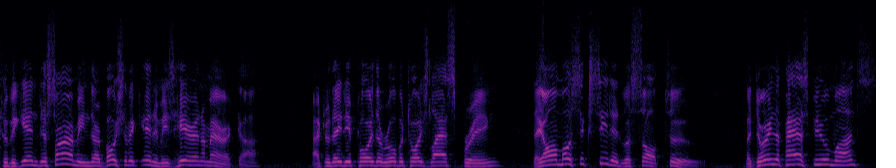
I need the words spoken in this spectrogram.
to begin disarming their Bolshevik enemies here in America. After they deployed the robotoids last spring, they almost succeeded with SALT II, but during the past few months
